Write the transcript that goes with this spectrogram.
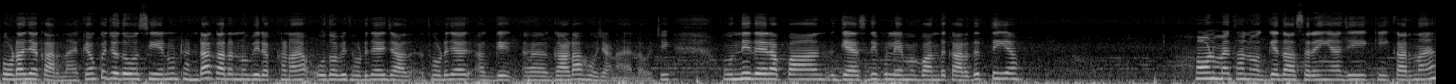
ਥੋੜਾ ਜਿਹਾ ਕਰਨਾ ਹੈ ਕਿਉਂਕਿ ਜਦੋਂ ਅਸੀਂ ਇਹਨੂੰ ਠੰਡਾ ਕਰਨ ਨੂੰ ਵੀ ਰੱਖਣਾ ਹੈ ਉਦੋਂ ਵੀ ਥੋੜਾ ਜਿਹਾ ਜ਼ਿਆਦਾ ਥੋੜਾ ਜਿਹਾ ਅੱਗੇ ਗਾੜਾ ਹੋ ਜਾਣਾ ਹੈ ਲਓ ਜੀ। ਉਨੀ ਦੇਰ ਆਪਾਂ ਗੈਸ ਦੀ ਫਲੇਮ ਬੰਦ ਕਰ ਦਿੱਤੀ ਆ। ਹੁਣ ਮੈਂ ਤੁਹਾਨੂੰ ਅੱਗੇ ਦੱਸ ਰਹੀ ਹਾਂ ਜੀ ਕੀ ਕਰਨਾ ਹੈ।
